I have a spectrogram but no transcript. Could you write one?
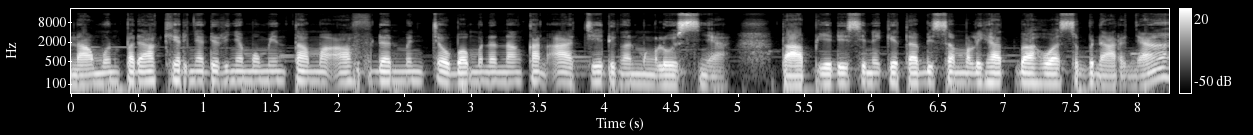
Namun pada akhirnya dirinya meminta maaf dan mencoba menenangkan Aci dengan mengelusnya. Tapi di sini kita bisa melihat bahwa sebenarnya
